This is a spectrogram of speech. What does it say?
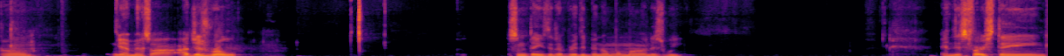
Um, yeah, man. So I, I just wrote some things that have really been on my mind this week. And this first thing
